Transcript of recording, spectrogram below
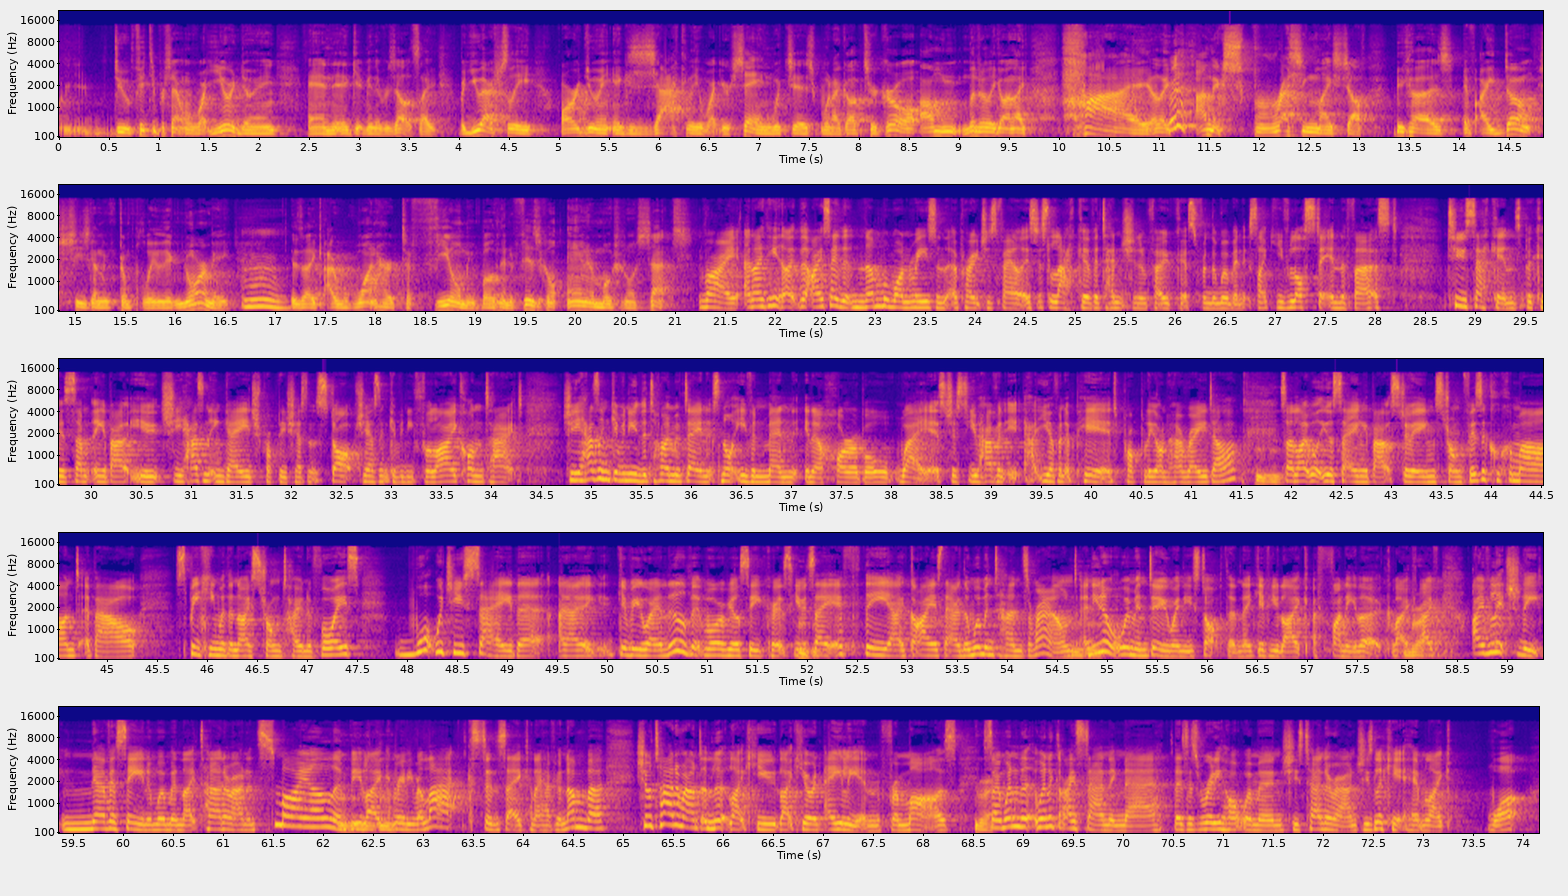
do 50% of what you're doing and it get me the results. Like, but you actually are doing exactly what you're saying, which is when I go up to a girl, I'm literally going like, hi, like I'm expressing myself because if I don't, she's going to completely ignore me. Mm. It's like, I want her to feel me both in a physical and an emotional sense. Right, and I think like the, I say that the number one reason that approaches fail is just lack of attention and focus from the woman. It's like you've lost it in the first two seconds because something about you she hasn't engaged properly, she hasn't stopped, she hasn't given you full eye contact, she hasn't given you the time of day, and it's not even men in a horrible way. It's just you haven't you haven't appeared properly on her radar. Mm-hmm. So I like what you're saying about doing strong physical command about speaking with a nice strong tone of voice. What would you say that, I giving away a little bit more of your secrets, you would mm-hmm. say if the uh, guy is there and the woman turns around, and you mm-hmm. know what women do when you stop them, they give you like a funny look. Like Right. I've, I've literally never seen a woman like turn around and smile and be mm-hmm. like really relaxed and say, can I have your number? She'll turn around and look like you, like you're an alien from Mars. Right. So when, the, when a guy's standing there, there's this really hot woman, she's turned around, she's looking at him like, what?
